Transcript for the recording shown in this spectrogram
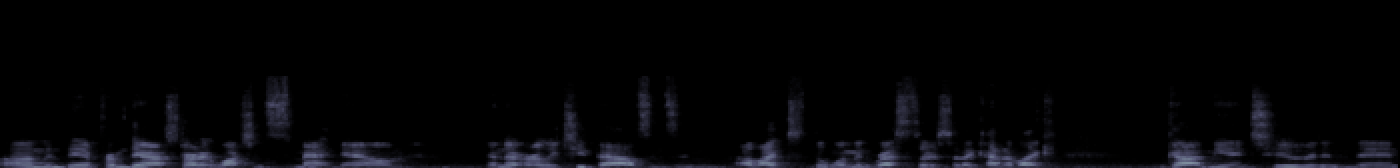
Um, and then from there, I started watching SmackDown in the early 2000s, and I liked the women wrestlers, so they kind of like got me into it. And then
